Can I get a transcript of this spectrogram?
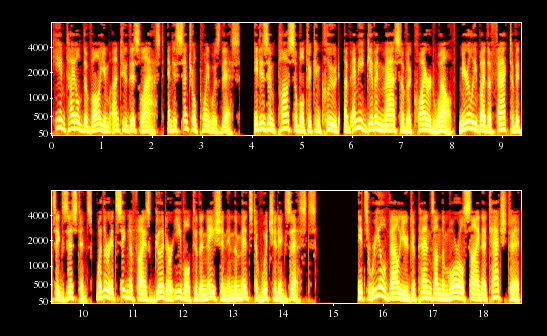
He entitled the volume Unto This Last, and his central point was this it is impossible to conclude, of any given mass of acquired wealth, merely by the fact of its existence, whether it signifies good or evil to the nation in the midst of which it exists. Its real value depends on the moral sign attached to it,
